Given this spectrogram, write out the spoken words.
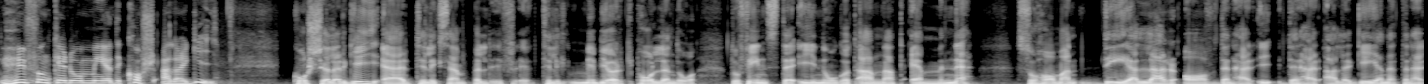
Hur funkar det då med korsallergi? Korsallergi är till exempel till, med björkpollen då, då finns det i något annat ämne så har man delar av den här, det här allergenet, den här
